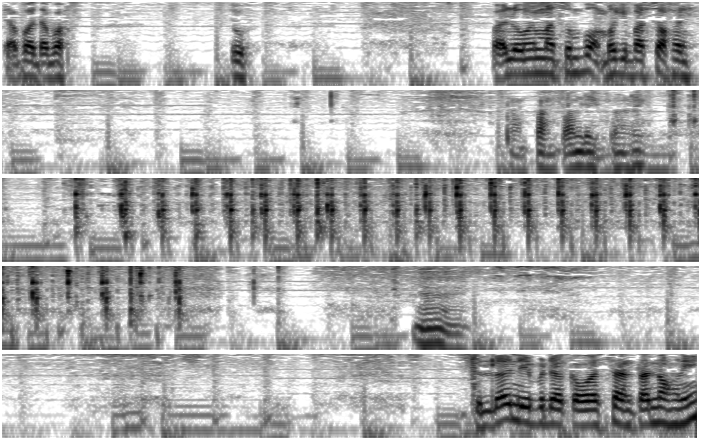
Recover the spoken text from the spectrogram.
Tak apa, tak apa. Tu. Pak Long memang sembuk bagi basah ni. Pam, pam, pam, pam, pam, pam. Hmm. Selain daripada kawasan tanah ni,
